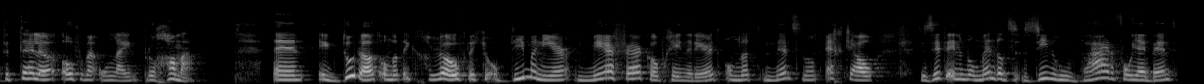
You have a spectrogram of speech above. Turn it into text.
vertellen over mijn online programma. En ik doe dat omdat ik geloof dat je op die manier meer verkoop genereert. Omdat mensen dan echt jou. Ze zitten in het moment dat ze zien hoe waardevol jij bent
